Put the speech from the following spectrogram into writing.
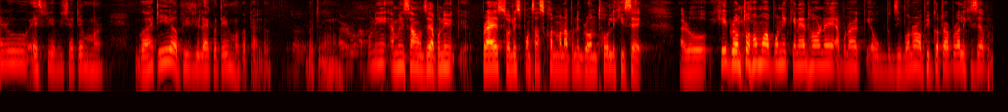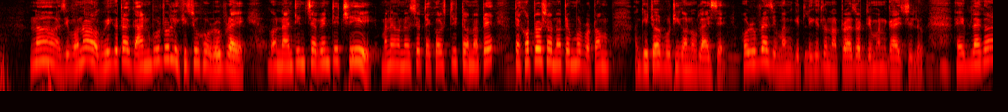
আৰু এছ পি অফিচতে মোৰ গুৱাহাটীৰ অফিচবিলাকতেই মই কটালোঁ। গতিকে আৰু আপুনি আমি চাওঁ যে আপুনি প্ৰায় চল্লিছ পঞ্চাছখনমান আপুনি গ্ৰন্থও লিখিছে। আৰু সেই গ্ৰন্থসমূহ আপুনি কেনেধৰণে আপোনাৰ জীৱনৰ অভিজ্ঞতাৰ পৰা লিখিছে আপুনি? না জীৱনৰ অভিজ্ঞতা গানবোৰতো লিখিছোঁ সৰুৰ পৰাই নাইনটিন ছেভেণ্টি থ্ৰী মানে ঊনৈছশ তেষষ্ঠি চনতে তেসত্তৰ চনতে মোৰ প্ৰথম গীতৰ পুথিখন ওলাইছে। সৰুৰ পৰা যিমান গীত লিখিছিলোঁ নটৰাজত যিমান গাইছিলোঁ সেইবিলাকৰ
